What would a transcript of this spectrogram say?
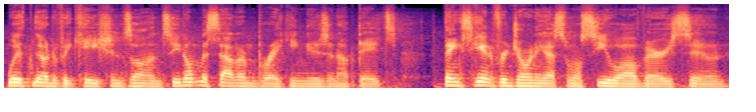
with notifications on so you don't miss out on breaking news and updates. Thanks again for joining us, and we'll see you all very soon.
